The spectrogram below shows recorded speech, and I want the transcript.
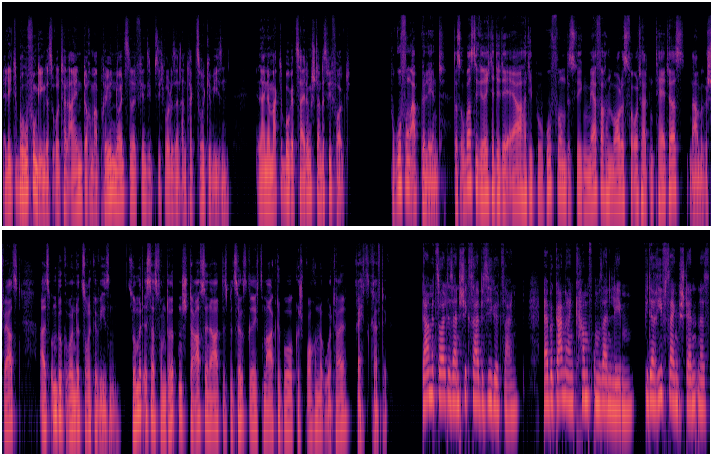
Er legte Berufung gegen das Urteil ein, doch im April 1974 wurde sein Antrag zurückgewiesen. In einer Magdeburger Zeitung stand es wie folgt. Berufung abgelehnt. Das oberste Gericht der DDR hat die Berufung des wegen mehrfachen Mordes verurteilten Täters, Name geschwärzt, als unbegründet zurückgewiesen. Somit ist das vom dritten Strafsenat des Bezirksgerichts Magdeburg gesprochene Urteil rechtskräftig. Damit sollte sein Schicksal besiegelt sein. Er begann einen Kampf um sein Leben, widerrief sein Geständnis,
